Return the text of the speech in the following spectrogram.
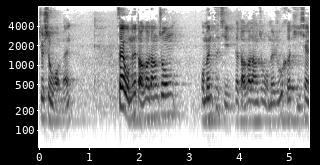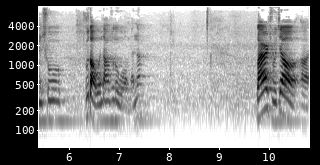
就是我们。在我们的祷告当中，我们自己的祷告当中，我们如何体现出主导文当中的我们呢？莱尔主教啊，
